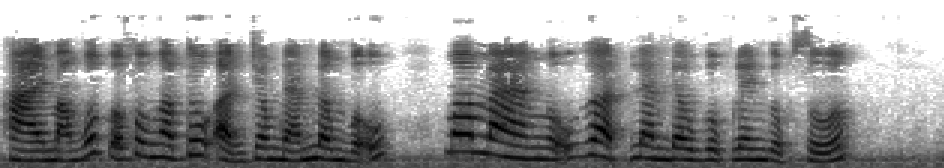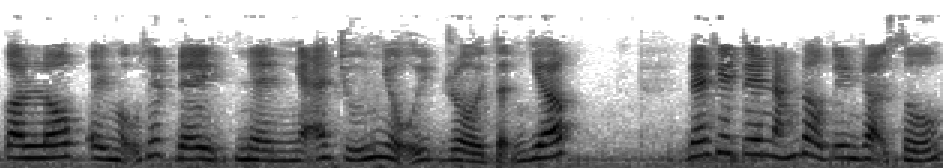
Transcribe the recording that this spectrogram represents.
Hai móng vuốt của phù ngọc thu ẩn trong đám lông vũ mơ màng ngủ gật làm đầu gục lên gục xuống. Có lúc y ngủ thiếp đi, nên ngã chúi nhủi rồi tỉnh giấc. Đến khi tia nắng đầu tiên rọi xuống,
